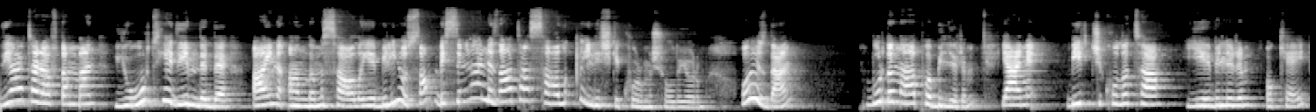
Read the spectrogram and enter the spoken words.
diğer taraftan ben yoğurt yediğimde de aynı anlamı sağlayabiliyorsam besinlerle zaten sağlıklı ilişki kurmuş oluyorum. O yüzden burada ne yapabilirim? Yani bir çikolata yiyebilirim. Okey.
